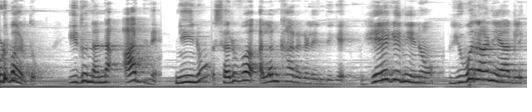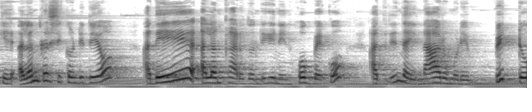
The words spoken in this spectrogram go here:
ಉಡಬಾರ್ದು ಇದು ನನ್ನ ಆಜ್ಞೆ. ನೀನು ಸರ್ವ ಅಲಂಕಾರಗಳೊಂದಿಗೆ ಹೇಗೆ ನೀನು ಯುವರಾಣಿಯಾಗಲಿಕ್ಕೆ ಅಲಂಕರಿಸಿಕೊಂಡಿದೆಯೋ ಅದೇ ಅಲಂಕಾರದೊಂದಿಗೆ ನೀನು ಹೋಗ್ಬೇಕು. ಅದರಿಂದ ಈ ನಾರು ಮುಡಿ ಬಿಟ್ಟು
